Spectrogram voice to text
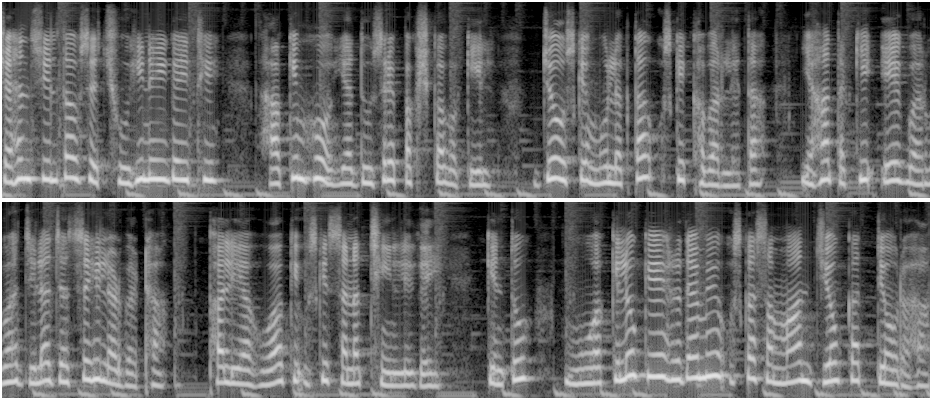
सहनशीलता उसे छू ही नहीं गई थी। हाकिम हो या दूसरे पक्ष का वकील, जो उसके मुँह लगता उसकी खबर लेता। यहाँ तक कि एक बार वह जिला जज से ही लड़ बैठा। फल यह हुआ कि उसकी सनत छीन ली गई, किंतु मुवक्किलों के हृदय में उसका सम्मान ज्यों का त्यों रहा।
